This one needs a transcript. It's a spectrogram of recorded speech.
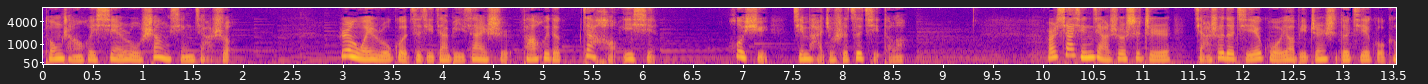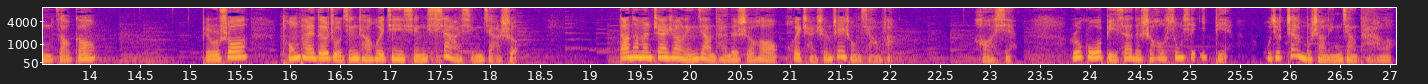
通常会陷入上行假设，认为如果自己在比赛时发挥的再好一些，或许金牌就是自己的了。而下行假设是指假设的结果要比真实的结果更糟糕。比如说，铜牌得主经常会进行下行假设。当他们站上领奖台的时候，会产生这种想法：好险！如果我比赛的时候松懈一点，我就站不上领奖台了。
